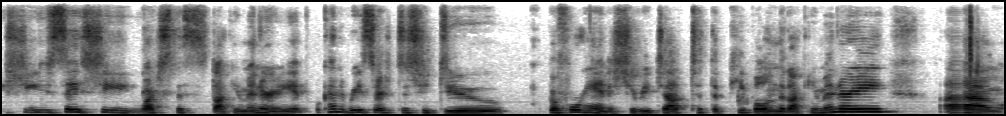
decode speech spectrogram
she you say she watched this documentary? What kind of research did she do beforehand? Did she reach out to the people in the documentary? um,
